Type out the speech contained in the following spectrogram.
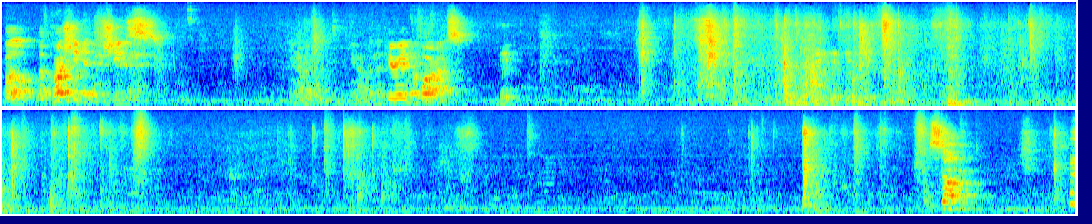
Well, of course she did. She's, you know, you know, in the period before us. Stuck.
